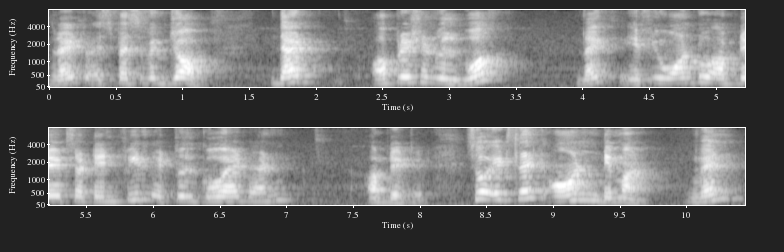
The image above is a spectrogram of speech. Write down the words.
right a specific job that operation will work. Like if you want to update certain field it will go ahead and update it. So it's like on demand. When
